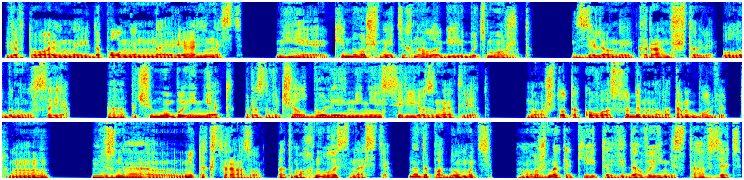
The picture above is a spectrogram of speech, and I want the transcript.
Виртуальная и дополненная реальность? «Не, киношные технологии, быть может». «Зеленый экран, что ли?» — улыбнулся я. «А почему бы и нет?» — прозвучал более-менее серьезный ответ. «Ну а что такого особенного там будет, м?» «Не знаю, не так сразу», — отмахнулась Настя. «Надо подумать. Можно какие-то видовые места взять,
